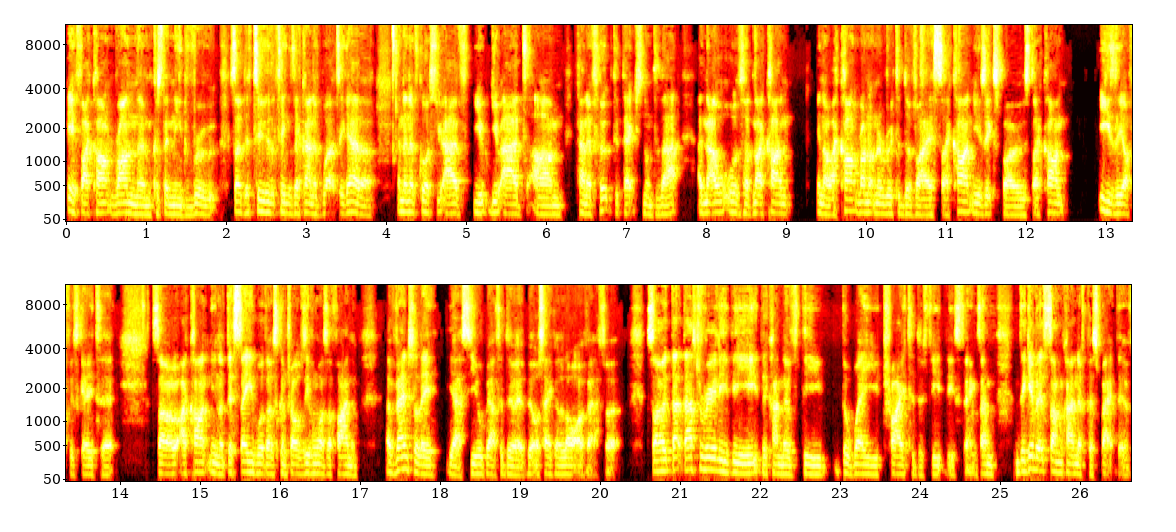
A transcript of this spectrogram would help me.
if I can't run them because they need root. So the two things they kind of work together. And then of course you have you you add um, kind of hook detection onto that, and now all of a sudden I can't you know I can't run on a rooted device. I can't use Xposed. I can't easily obfuscate it. So I can't, you know, disable those controls even once I find them. Eventually, yes, you'll be able to do it, but it'll take a lot of effort. So that, that's really the the kind of the the way you try to defeat these things. And to give it some kind of perspective,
